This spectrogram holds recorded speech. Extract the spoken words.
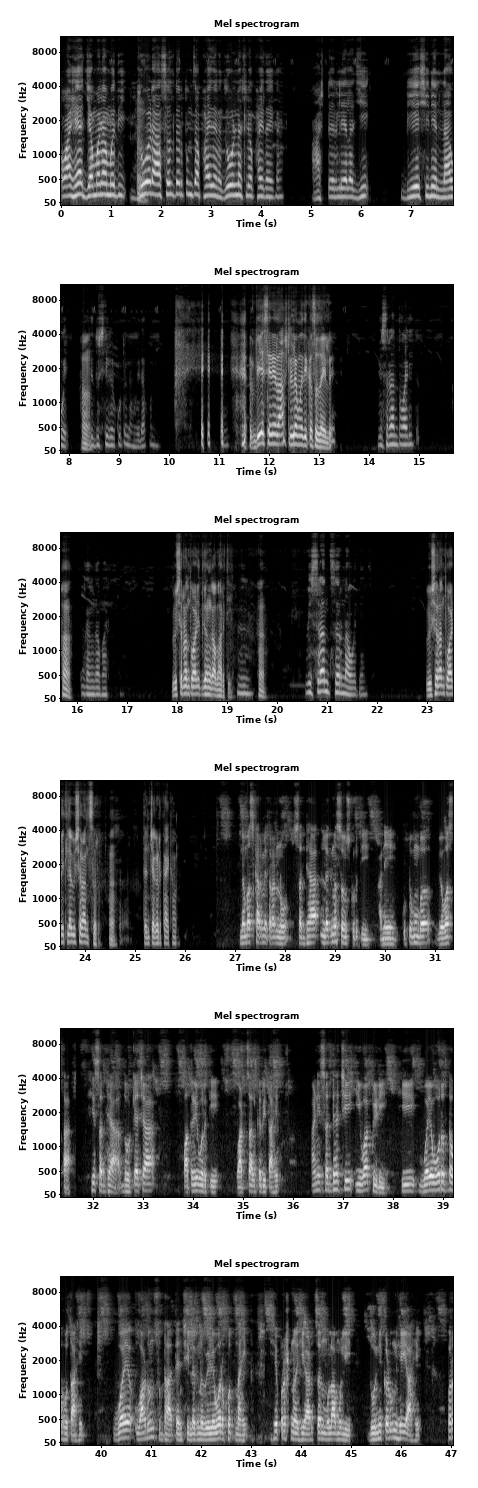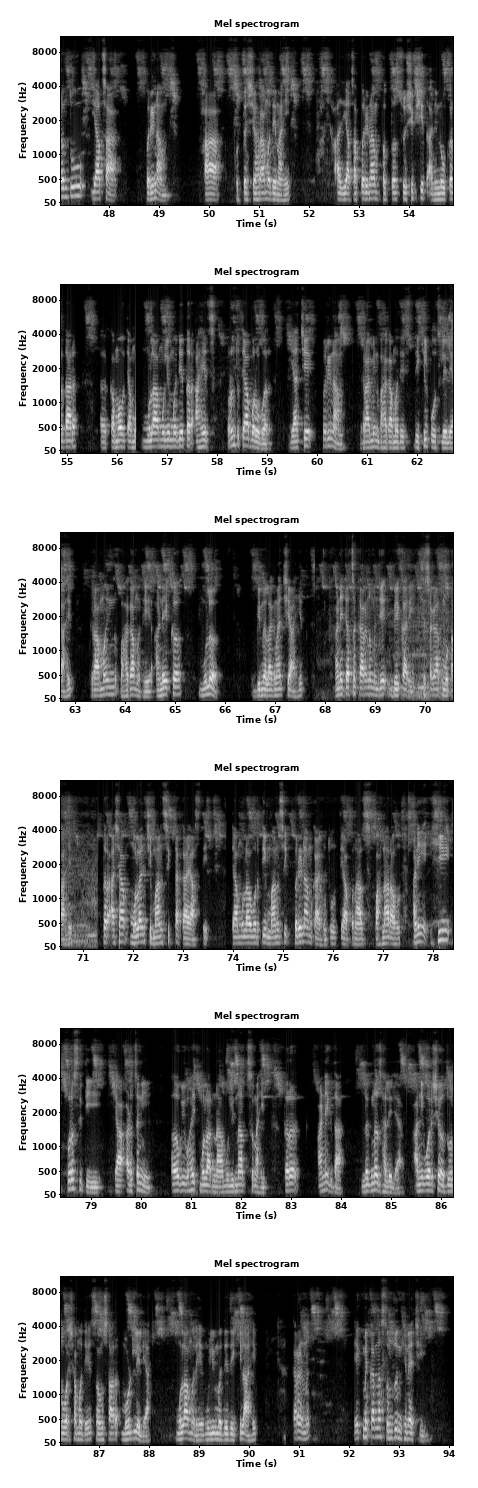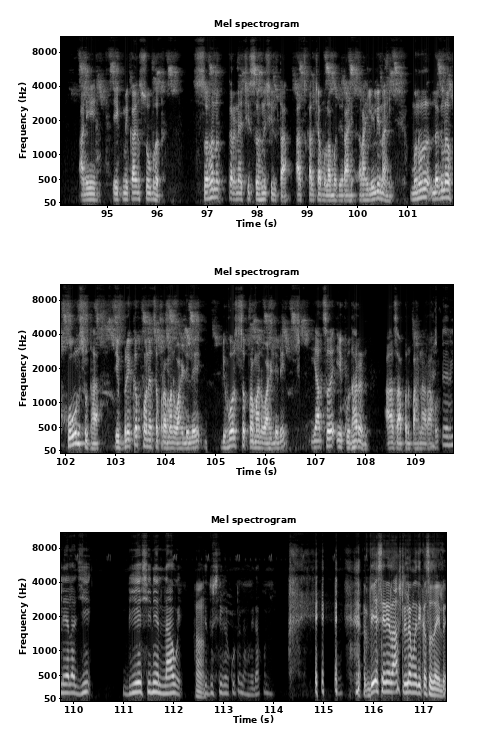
वा ह्या जमानामध्ये जोड असेल तर तुमचा फायदा ना जोड नसल्यावर फायदा आहे का? ऑस्ट्रेलियाला जी बी एस एन एल नाव आहे हा. ते दुसरीकडे कुठं नाव आहे? दाखव ना. बी एस एन एल ऑस्ट्रेलियामध्ये कसं जाईल? विश्रांतवाडीत हा. गंगा भारती. विश्रांतवाडीत गंगा भारती. हा. विश्रांत सर नाव आहे त्यांचं. विश्रांतवाडीतल्या विश्रांत सर. हां. विश्रांत. त्यांच्याकडे काय काम? नमस्कार मित्रांनो सध्या लग्न संस्कृती आणि कुटुंब व्यवस्था ही सध्या धोक्याच्या पातळीवरती वाटचाल करीत आहेत आणि सध्याची युवा पिढी ही वयोवृद्ध होत आहे. वय वाढूनसुद्धा त्यांची लग्न वेळेवर होत नाहीत. हे प्रश्न ही अडचण मुलामुली दोन्हीकडून हे आहे. परंतु याचा परिणाम हा फक्त शहरामध्ये नाही. हा याचा परिणाम फक्त सुशिक्षित आणि नोकरदार कमावत्या मुला मुलीमध्ये तर आहेच परंतु त्याबरोबर याचे परिणाम ग्रामीण भागामध्ये देखील पोचलेले आहेत. ग्रामीण भागामध्ये अनेक मुलं बिनलग्नाची आहेत आणि त्याचं कारण म्हणजे बेकारी हे सगळ्यात मोठं आहे. तर अशा मुलांची मानसिकता काय असते? त्या मुलावरती मानसिक परिणाम काय होतो ते आपण आज पाहणार आहोत. आणि ही परिस्थिती या अडचणी अविवाहित मुलांना मुलींनाच नाहीत तर अनेकदा लग्न झालेल्या आणि वर्ष दोन वर्षामध्ये संसार मोडलेल्या मुलामध्ये मुलीमध्ये देखील आहे. कारण एकमेकांना समजून घेण्याची आणि एकमेकांसोबत सहन करण्याची सहनशीलता आजकालच्या मुलामध्ये राह राहिलेली नाही. म्हणून लग्न होऊन सुद्धा ते ब्रेकअप होण्याचं प्रमाण वाढलेले डिव्होर्सचं प्रमाण वाढलेले याचं एक उदाहरण आज आपण पाहणार आहोत. ऑस्ट्रेलियाला जी बी एस एन एल नाव आहे ते दुसरीकडे कुठं नाव आहे? दाखव बी एस एन एल ऑस्ट्रेलियामध्ये कसं जाईल?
